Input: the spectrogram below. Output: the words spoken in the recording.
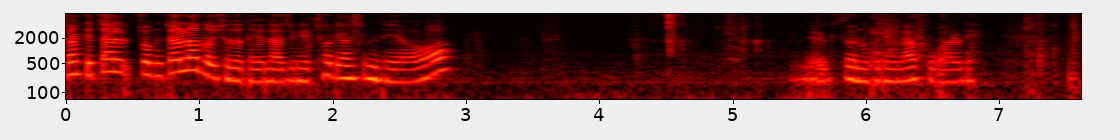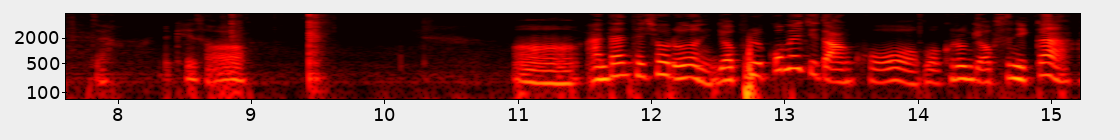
짧게 잘 좀 잘라 놓으셔도 돼요. 나중에 처리하시면 돼요. 여기서는 그냥 놔두고 할래. 자, 이렇게 해서 어, 안단테 숄은 옆을 꼬매지도 않고 뭐 그런 게 없으니까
